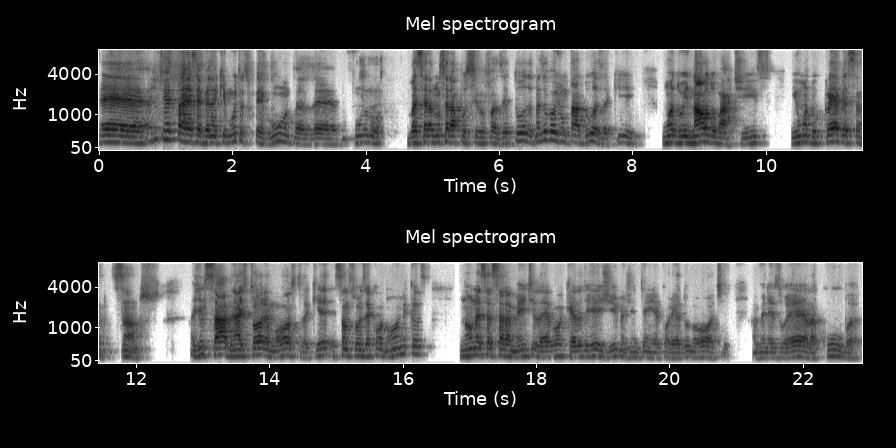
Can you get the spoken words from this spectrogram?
É, a gente está recebendo aqui muitas perguntas, é, no fundo não, vai ser, não será possível fazer todas, mas eu vou juntar duas aqui, uma do Hinaldo Martins e uma do Kleber Santos. A gente sabe, né, a história mostra que sanções econômicas não necessariamente levam à queda de regime. A gente tem a Coreia do Norte, a Venezuela, Cuba,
